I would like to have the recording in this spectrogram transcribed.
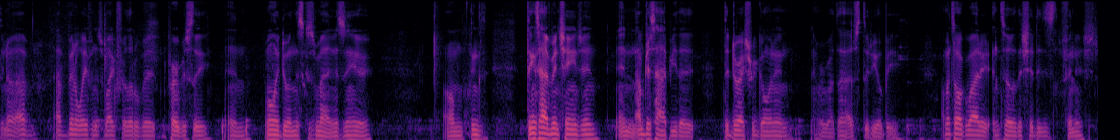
You know, I've I've been away from this mic for a little bit purposely, and I'm only doing this because Matt isn't here. Um, things things have been changing, and I'm just happy that the direction we're going in, and we're about to have Studio B. I'm gonna talk about it until the shit is finished.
